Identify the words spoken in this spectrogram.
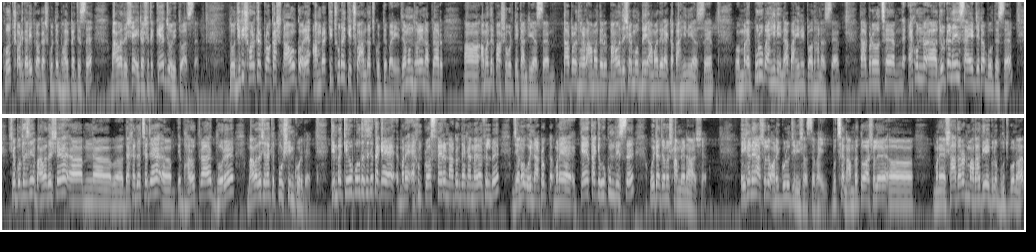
খোদ সরকারি প্রকাশ করতে ভয় পাইতেছে, বাংলাদেশে এটার সাথে কে জড়িত আছে? তো যদি সরকার প্রকাশ নাও করে, আমরা কিছু না কিছু আন্দাজ করতে পারি। যেমন ধরেন আপনার আমাদের পার্শ্ববর্তী কান্ট্রি আছে, তারপরে ধরেন আমাদের বাংলাদেশের মধ্যেই আমাদের একটা বাহিনী আছে মানে পুরো বাহিনী না, বাহিনীর প্রধান আছে। তারপরে হচ্ছে, এখন জুলকানাইন সাইড যেটা বলতেছে, সে বলতেছে যে বাংলাদেশে দেখা যাচ্ছে যে ভারতরা ধরে বাংলাদেশে তাকে পুশিন করবে। কিংবা কেউ বলতেছে যে তাকে মানে এখন ক্রস ফায়ারের নাটক দেখা মেরা ফেলবে, যেন ওই নাটক মানে কে তাকে হুকুম দিচ্ছে, ওইটা যেন সামনে না আসে। এইখানে আসলে অনেকগুলো জিনিস আছে ভাই, বুঝছেন? আমরা তো আসলে মানে সাধারণ মাথা দিয়ে এগুলো বুঝব না।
